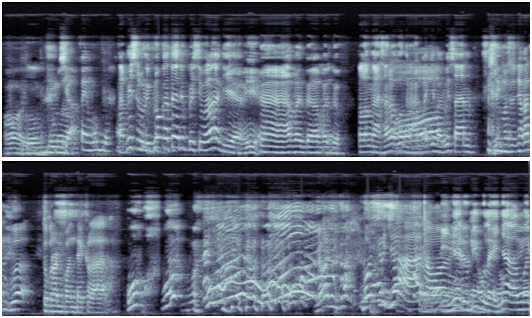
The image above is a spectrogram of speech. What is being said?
Oh, Goblok. siapa yang goblok? Tapi sebelum di blog katanya ada peristiwa lagi ya? Iya. Nah, apa tuh, apa tuh? Kalau nggak salah gue Oh. aja barusan. Jadi maksudnya kan gua tukeran kontak lah. Wah, wah, Ya kan buat kerjaan ini awalnya. Rudy oke, mulai oke. nyaman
